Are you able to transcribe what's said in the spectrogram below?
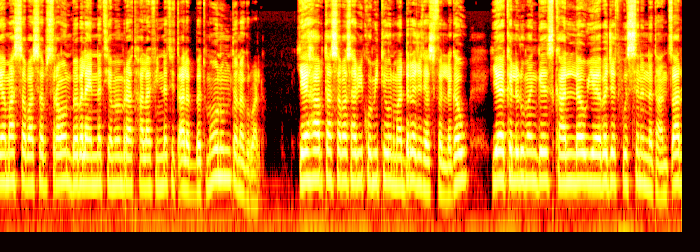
የማሰባሰብ ስራውን በበላይነት የመምራት ኃላፊነት የጣለበት መሆኑም ተነግሯል። የሀብት አሰባሳቢ ኮሚቴውን ማደራጀት ያስፈለገው የክልሉ መንግስት ካለው የበጀት ውስንነት አንጻር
